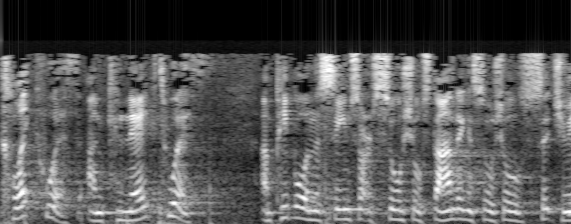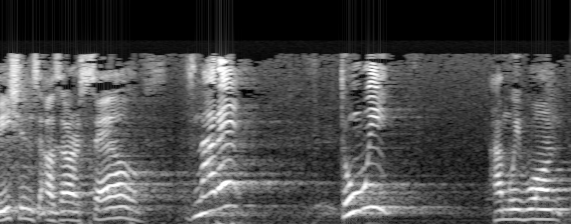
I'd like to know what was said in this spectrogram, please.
click with and connect with and people in the same sort of social standing and social situations as ourselves. Isn't that it? Don't we? And we want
